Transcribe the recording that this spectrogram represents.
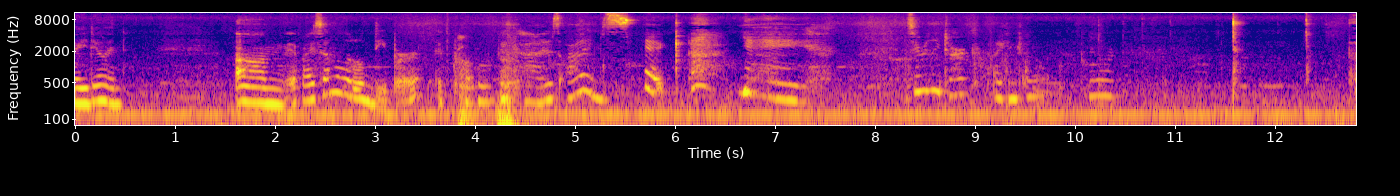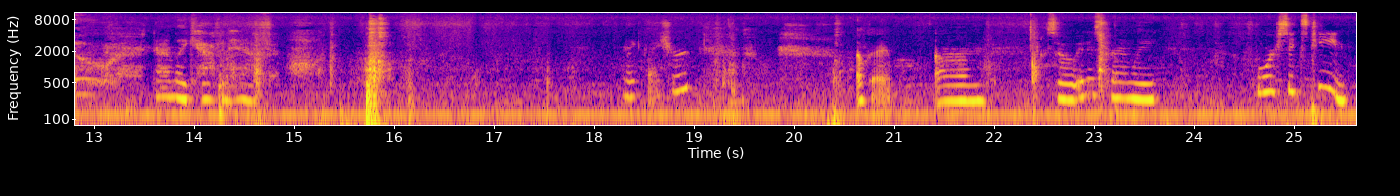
How you doing? Um, if I sound a little deeper, it's probably because I'm sick. Yay! Is it really dark? I can turn on. Oh, now I'm like half and half. Like my shirt? Okay. Um, so it is currently 416.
